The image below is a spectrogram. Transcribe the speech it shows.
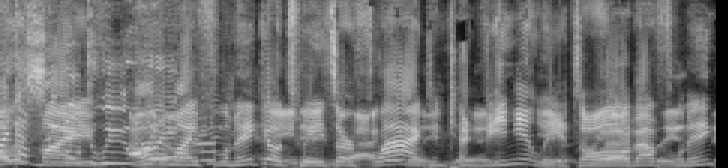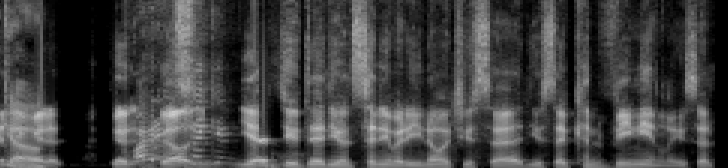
Find a of my single tweet all of my Flamingo Aiden, tweets are flagged, and conveniently, it's all about actually Flamingo. Dude, I didn't Bill, say con- yes, you did. You insinuated. You know what you said? You said conveniently. You said,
